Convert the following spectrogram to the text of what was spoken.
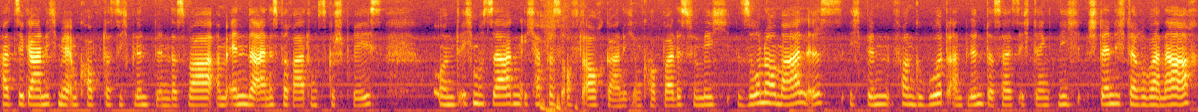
hat sie gar nicht mehr im Kopf, dass ich blind bin. Das war am Ende eines Beratungsgesprächs. Und ich muss sagen, ich habe das oft auch gar nicht im Kopf, weil das für mich so normal ist. Ich bin von Geburt an blind, das heißt, ich denke nicht ständig darüber nach.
